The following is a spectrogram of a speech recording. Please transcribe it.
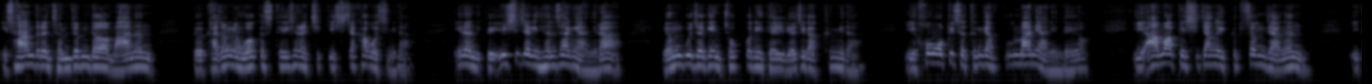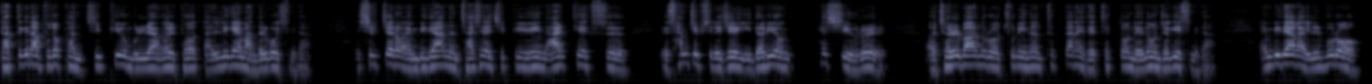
이 사람들은 점점 더 많은 그 가정용 워크스테이션을 짓기 시작하고 있습니다. 이는 그 일시적인 현상이 아니라 영구적인 조건이 될 여지가 큽니다. 이 홈오피스 등장뿐만이 아닌데요. 이 암호화폐 시장의 급성장은 이 가뜩이나 부족한 GPU 물량을 더 딸리게 만들고 있습니다. 실제로 엔비디아는 자신의 GPU인 RTX 30 시리즈의 이더리움 해시율을 어, 절반으로 줄이는 특단의 대책도 내놓은 적이 있습니다. 엔비디아가 일부러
